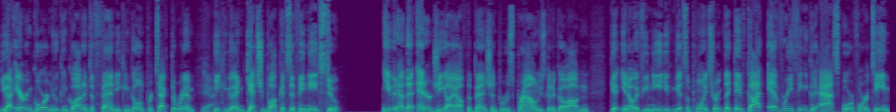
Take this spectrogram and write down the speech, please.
You got Aaron Gordon who can go out and defend. He can go and protect the rim. Yeah. He can go ahead and get you buckets if he needs to. You even have that energy guy off the bench and Bruce Brown who's going to go out and get, you know, if you need, you can get some points from. Like they've got everything you could ask for for a team.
